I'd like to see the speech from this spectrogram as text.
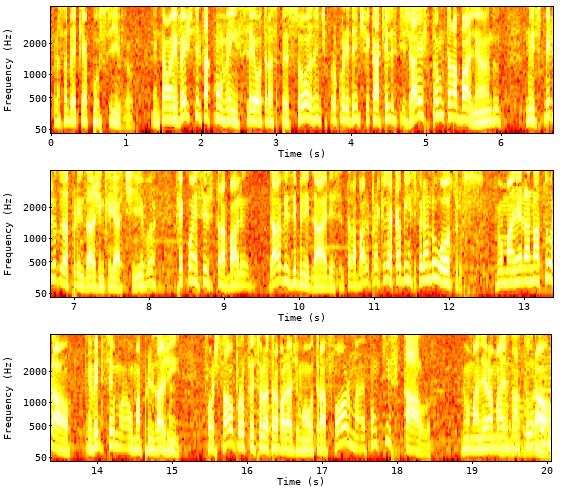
para saber que é possível. Então, ao invés de tentar convencer outras pessoas, a gente procura identificar aqueles que já estão trabalhando no espírito da aprendizagem criativa, reconhecer esse trabalho, dar visibilidade a esse trabalho para que ele acabe inspirando outros de uma maneira natural. Ao invés de ser uma aprendizagem forçar o professor a trabalhar de uma outra forma, é conquistá-lo de uma maneira mais natural.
